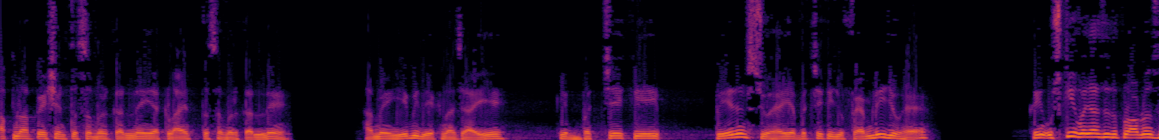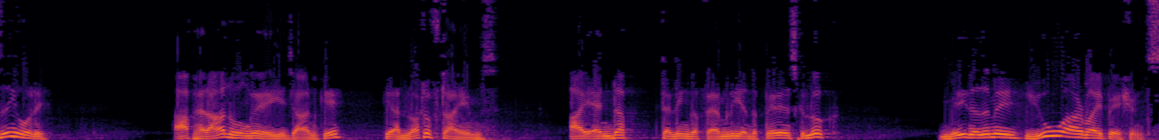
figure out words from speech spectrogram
اپنا پیشنٹ تصور کر لیں یا کلائنٹ تصور کر لیں، ہمیں یہ بھی دیکھنا چاہیے کہ بچے کے پیرنٹس جو ہے یا بچے کی جو فیملی جو ہے، کہیں اس کی وجہ سے تو پرابلمس نہیں ہو رہی۔ آپ حیران ہوں گے یہ جان کے کہ lot of times I end up telling the family and the parents کے لک میری نظر میں you are my patients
